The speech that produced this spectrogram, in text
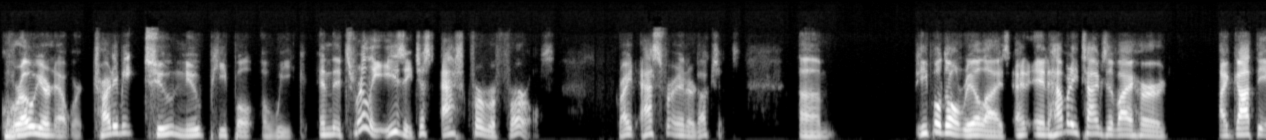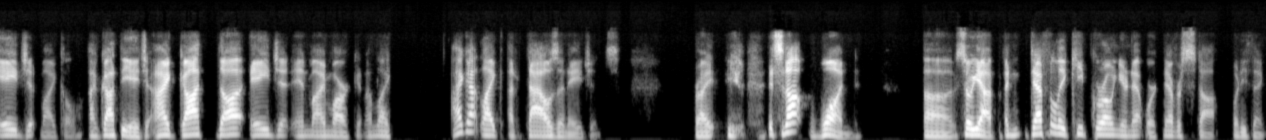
grow your network try to meet two new people a week and it's really easy just ask for referrals right? Ask for introductions. Um, people don't realize and, and how many times have i heard i got the agent michael. I've got the agent. I got the agent in my market. I'm like i got like a thousand agents right? It's not one. Uh, so yeah definitely keep growing your network never stop. What do you think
